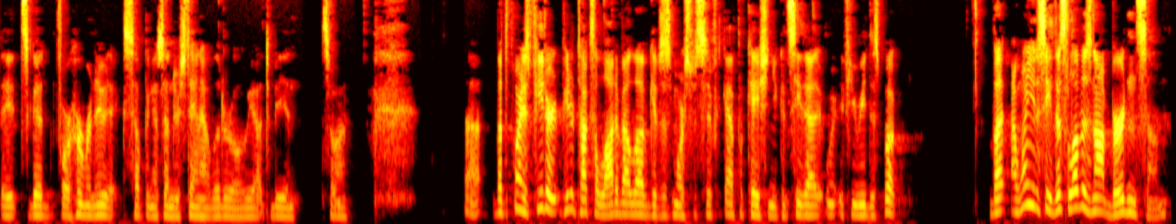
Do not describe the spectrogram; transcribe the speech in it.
It's good for hermeneutics, helping us understand how literal we ought to be, and so on. Uh, but the point is, Peter Peter talks a lot about love, gives us more specific application. You can see that if you read this book. But I want you to see this love is not burdensome.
